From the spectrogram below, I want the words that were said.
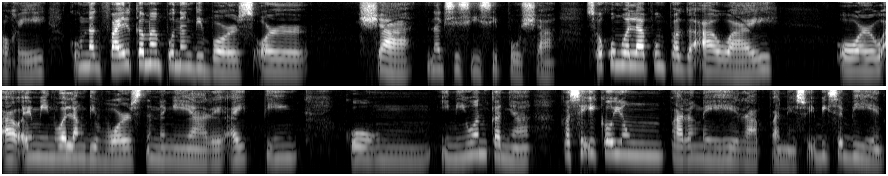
Okay? Kung nag-file ka man po ng divorce or siya, nagsisisi po siya. So, kung wala pong pag-aaway or, uh, I mean, walang divorce na nangyayari, I think kung iniwan ka niya, kasi ikaw yung parang nahihirapan eh. So, ibig sabihin,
